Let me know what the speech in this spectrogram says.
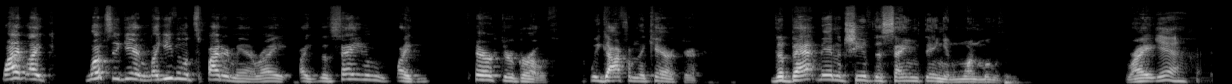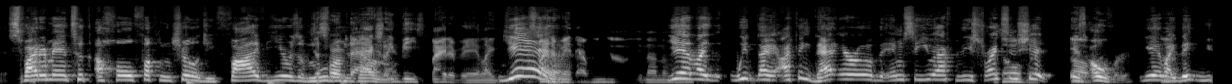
why? Like once again, like even with Spider Man, right? Like the same like character growth we got from the character. The Batman achieved the same thing in one movie, right? yeah, Spider Man took a whole fucking trilogy, five years of just for him to actually be Spider Man, like Yeah. Spider Man that we know. You know what I mean? Yeah, like we, like I think that era of the MCU after these strikes It's and over. shit is Over. over. Yeah, like they, you,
